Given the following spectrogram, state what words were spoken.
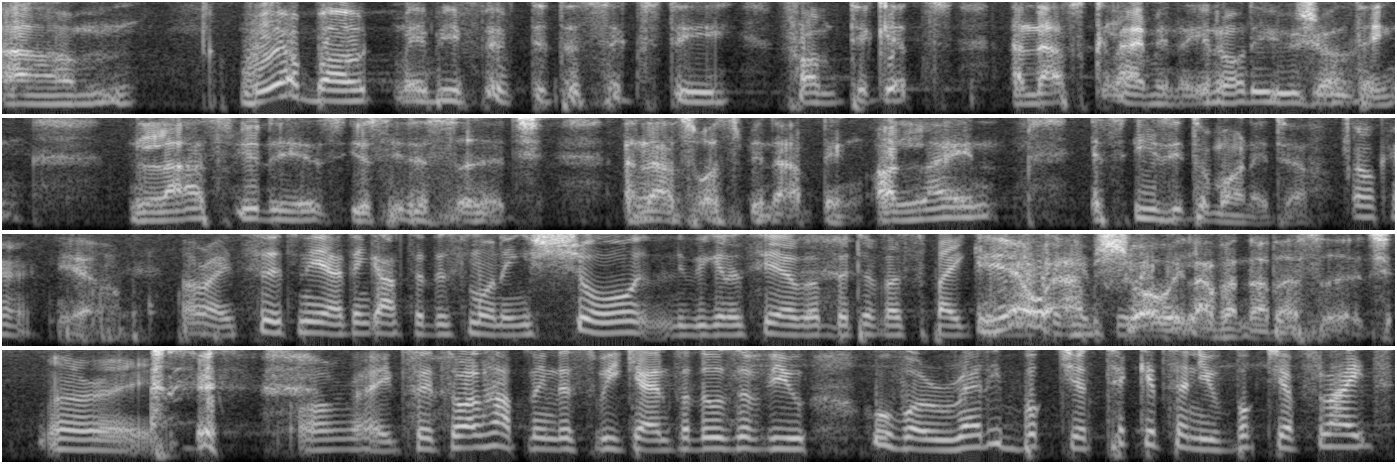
Um, we're about maybe 50 to 60 from tickets, and that's climbing. You know, the usual thing. The last few days, you see the surge, and that's what's been happening. Online, it's easy to monitor. Okay. Yeah. All right. Certainly, I think after this morning's show, we're going to see a, a bit of a spike. in Yeah, well, I'm sure we'll have another surge. All right. all right. So it's all happening this weekend. For those of you who've already booked your tickets and you've booked your flights,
